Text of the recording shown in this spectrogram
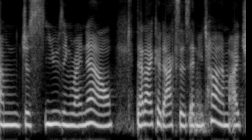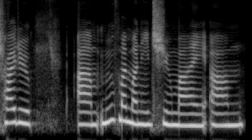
I'm just using right now that I could access anytime. I try to um, move my money to my um,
